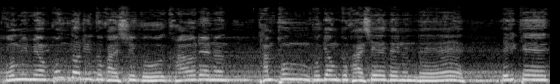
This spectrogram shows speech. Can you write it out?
봄이면 꽃놀이도 가시고 가을에는 단풍 구경도 가셔야 되는데 이렇게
